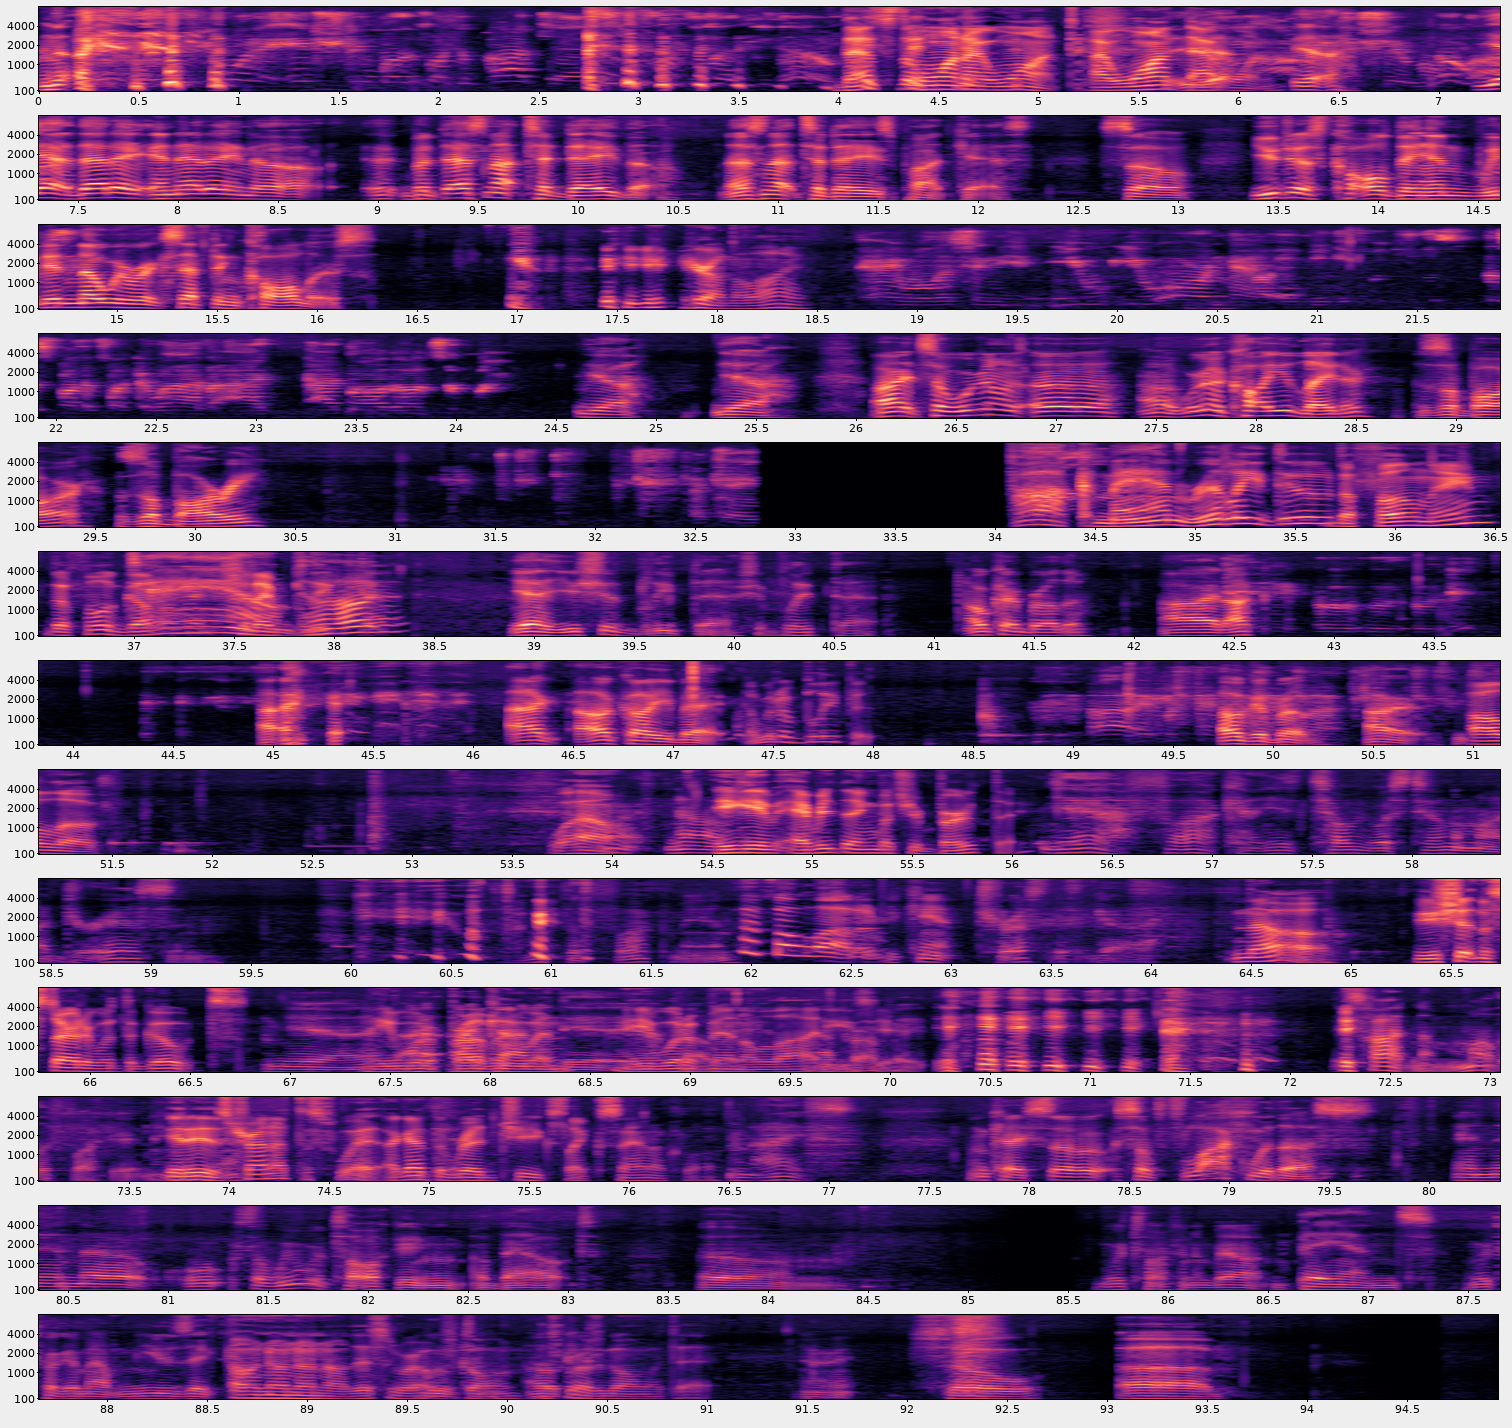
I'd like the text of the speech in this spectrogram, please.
a, No. if you want an interesting motherfucking podcast, you fucking let me know. That's the one I want. I want that Yeah. one. Yeah. make this shit real live. Yeah, that ain't and that ain't uh but that's not today though. That's not today's podcast. So you just called in. We didn't know we were accepting callers. You're on the line. Hey, well, listen, you you, you are now. I mean, if you listen this motherfucker live, I I log on somewhere. Yeah, yeah. All right, so we're gonna uh, uh we're gonna call you later, Zabar Zabari. Fuck, man, really, dude? The full name? The full government? Should I Damn, bleep dog. that? Yeah, you should bleep that. should bleep that. Okay, brother. All right, I, Who- who- who did? I, I I'll call you back. I'm gonna bleep it. All right, man. Okay, brother. All right. All love. Wow. Right, now- He gave everything but your birthday. Yeah, fuck. He told me was telling my address and what the fuck, man. That's a lot of. You can't trust this guy. No. You shouldn't have started with the goats. Yeah, He would've I probably kinda went- did. he would've been a lot I easier. it's hot in a motherfucker. in It here, is. man. Try not to sweat. I got the red cheeks like Santa Claus. Nice. Okay, so so flock with us, and then uh, so we were talking about, um, we we're talking about bands. We're talking about music. Oh no no no! This is where I was going. That's Okay. where I was going with that. All right. So, uh,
